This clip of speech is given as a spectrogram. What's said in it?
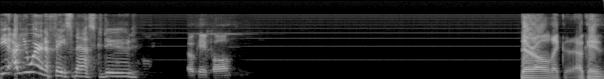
Yeah, Are you wearing a face mask, dude? Okay, Paul. They're all like, okay, Is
